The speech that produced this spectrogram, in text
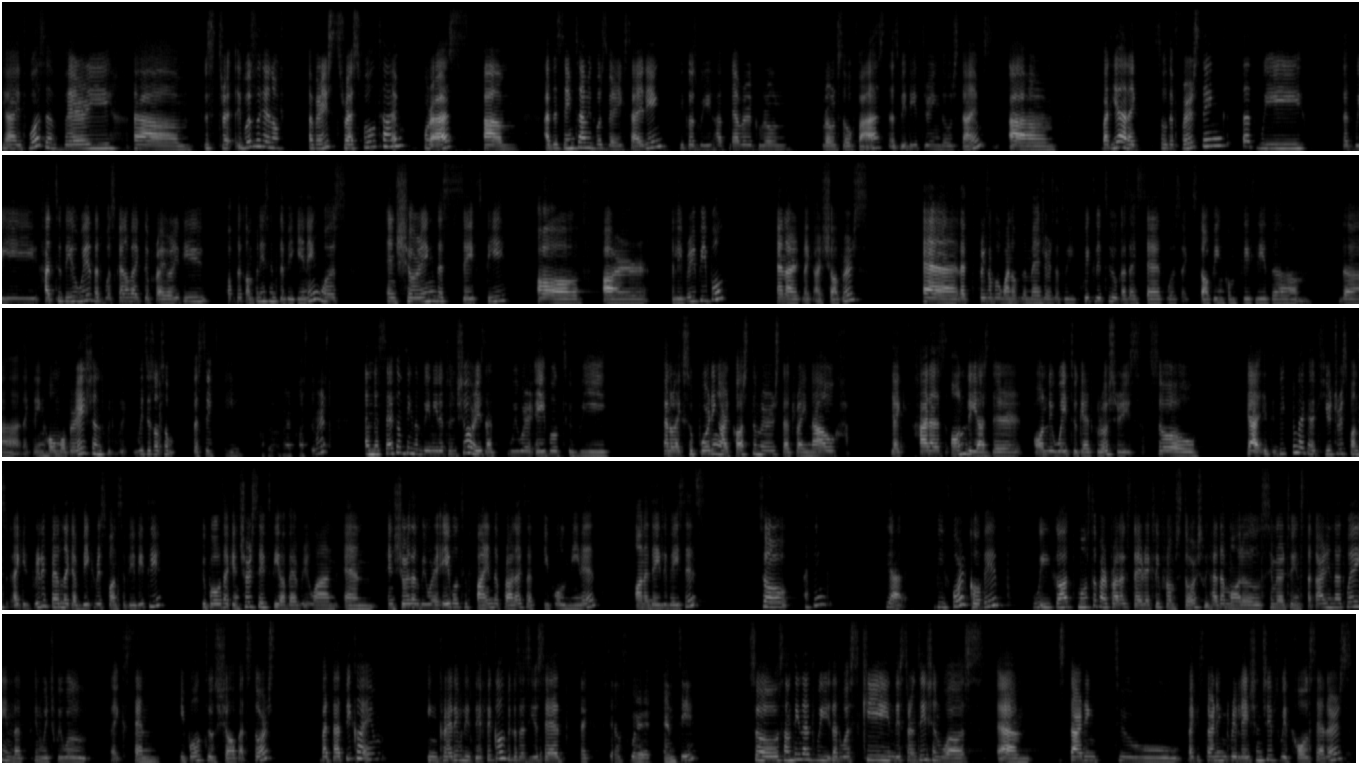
Yeah, it was a very um it was a kind of a very stressful time for us. Um at the same time it was very exciting because we had never grown grown so fast as we did during those times. Um but yeah, like so the first thing that we that we had to deal with that was kind of like the priority of the company since the beginning was ensuring the safety of our delivery people and our like our shoppers. And that for example, one of the measures that we quickly took, as I said, was like stopping completely the um, the like the in-home operations, which, which is also the safety of, the, of our customers. And the second thing that we needed to ensure is that we were able to be kind of like supporting our customers that right now like had us only as their only way to get groceries. So yeah, it became like a huge response. Like it really felt like a big responsibility to both like ensure safety of everyone and ensure that we were able to find the products that people needed on a daily basis. So I think yeah, before COVID, we got most of our products directly from stores. We had a model similar to Instacart in that way, in that in which we will like send people to shop at stores. But that became incredibly difficult because as you said, like shelves were empty. So something that we that was key in this transition was um, starting to like starting relationships with wholesalers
